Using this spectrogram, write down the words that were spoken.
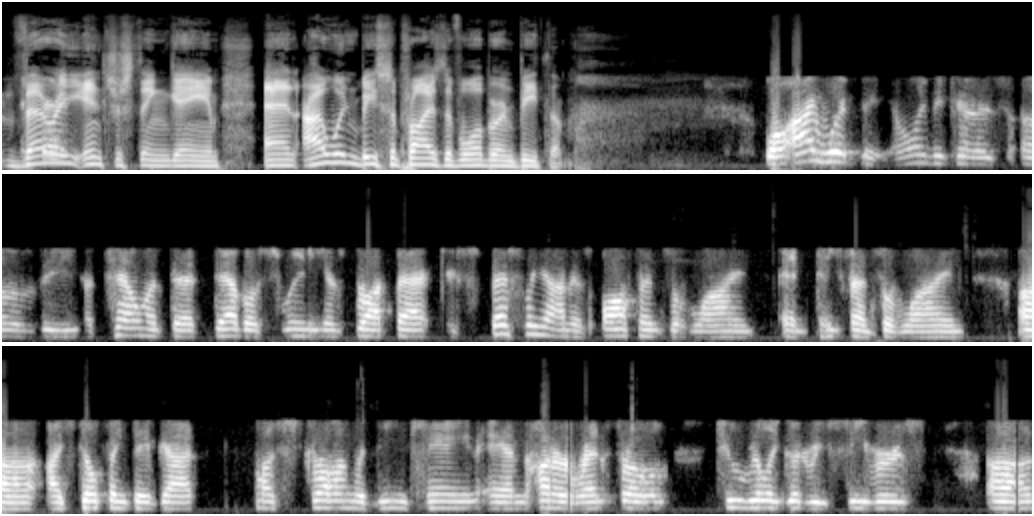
very interesting game, and I wouldn't be surprised if Auburn beat them. Well, I would be only because of the talent that Dabo Swinney has brought back, especially on his offensive line and defensive line. Uh, I still think they've got uh, strong with Deon Cain and Hunter Renfrow, two really good receivers. Uh,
